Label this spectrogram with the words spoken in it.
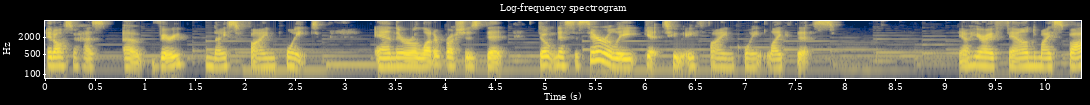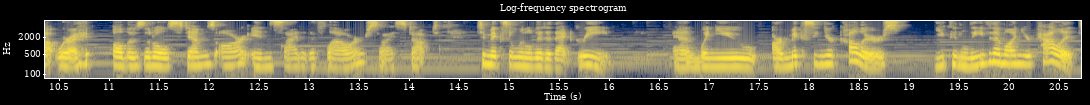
It also has a very nice fine point. And there are a lot of brushes that don't necessarily get to a fine point like this. Now here I found my spot where I, all those little stems are inside of the flower, so I stopped to mix a little bit of that green. And when you are mixing your colors, you can leave them on your palette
